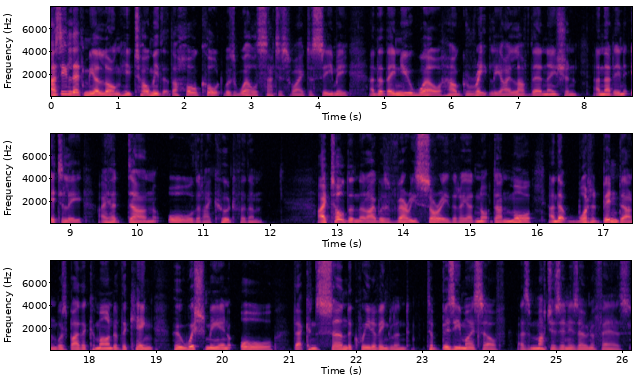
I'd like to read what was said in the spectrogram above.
As he led me along, he told me that the whole court was well satisfied to see me, and that they knew well how greatly I loved their nation, and that in Italy I had done all that I could for them. I told them that I was very sorry that I had not done more, and that what had been done was by the command of the King, who wished me in all that concerned the Queen of England to busy myself as much as in his own affairs.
